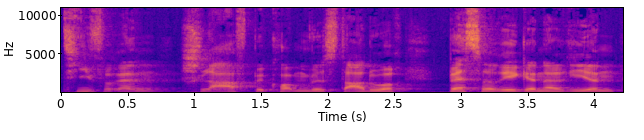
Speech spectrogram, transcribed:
tieferen Schlaf bekommen, wirst dadurch besser regenerieren,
